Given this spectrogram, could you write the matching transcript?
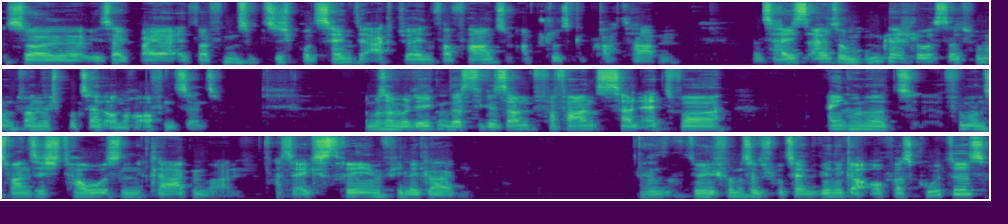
soll, wie gesagt, Bayer etwa 75 Prozent der aktuellen Verfahren zum Abschluss gebracht haben. Das heißt also im Umkehrschluss, dass 25 Prozent auch noch offen sind. Da muss man überlegen, dass die Gesamtverfahrenszahl etwa 125.000 Klagen waren. Also extrem viele Klagen. Sind natürlich 25 Prozent weniger, auch was Gutes.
